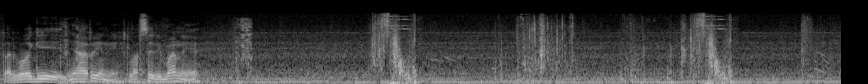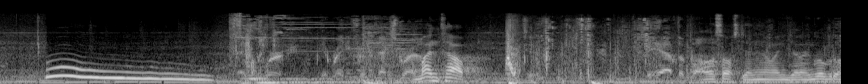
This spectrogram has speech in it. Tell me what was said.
Ntar gue lagi nyari nih, lasnya di mana ya? Mantap. Oh sos, jangan ngalahin jalan gue bro.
